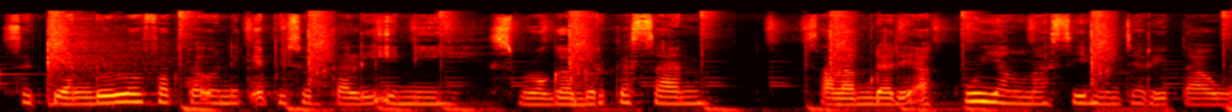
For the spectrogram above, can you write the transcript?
Sekian dulu fakta unik episode kali ini. Semoga berkesan. Salam dari aku yang masih mencari tahu.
